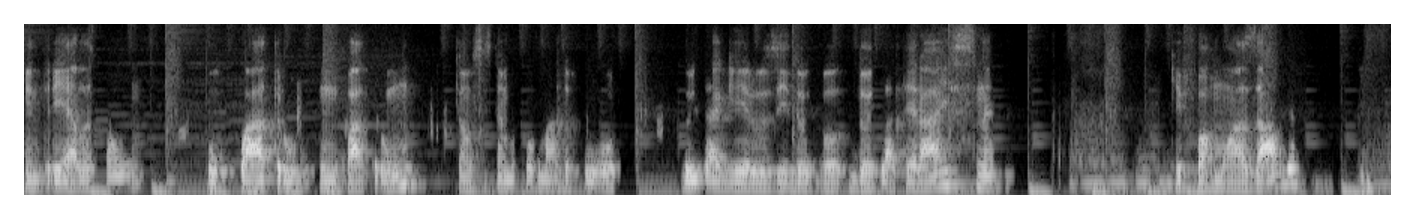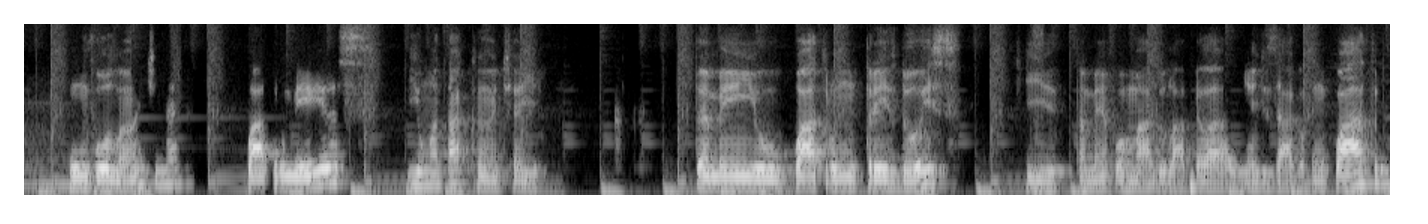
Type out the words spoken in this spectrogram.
Entre elas são o 4-1-4-1, que é um sistema formado por dois zagueiros e dois, dois laterais, né? Que formam a zaga, um volante, né? quatro meias e um atacante aí. Também o 4-1-3-2, que também é formado lá pela linha de zaga com quatro.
